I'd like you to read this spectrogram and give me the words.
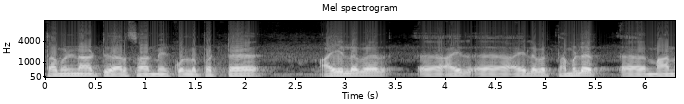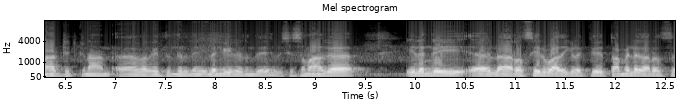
தமிழ்நாட்டு அரசால் மேற்கொள்ளப்பட்ட அயலவர் அயல் அயலவர் தமிழர் மாநாட்டிற்கு நான் வருகை தந்திருந்தேன். இலங்கையிலிருந்து. விசேஷமாக இலங்கை அரசியல்வாதிகளுக்கு தமிழக அரசு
